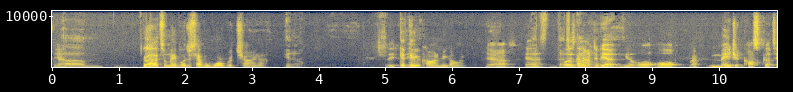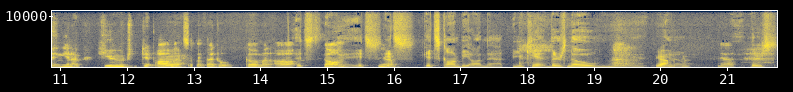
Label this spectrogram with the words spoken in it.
Yeah. Um, Yeah, so maybe we'll just have a war with China. you know, Get the yeah. economy going. Yeah, yeah. That's- that's well, there's going to have to be a you know, or, or a major cost cutting. You know, huge departments of the federal government are it's gone. It's you know. it's it's gone beyond that. You can't. There's no. Yeah. You know. Yeah, there's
